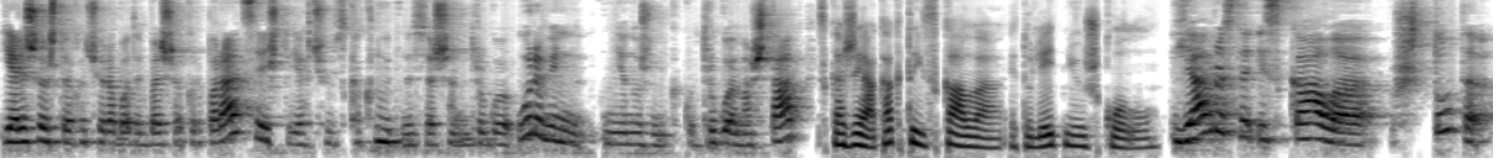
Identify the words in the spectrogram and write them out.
Я решила, что я хочу работать в большой корпорации, что я хочу скакнуть на совершенно другой уровень, мне нужен какой-то другой масштаб. Скажи, а как ты искала эту летнюю школу? Я просто искала что-то,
